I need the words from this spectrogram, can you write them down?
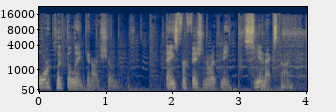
or click the link in our show notes. Thanks for fishing with me. See you next time.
